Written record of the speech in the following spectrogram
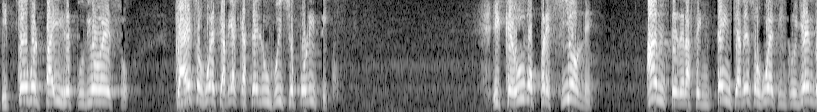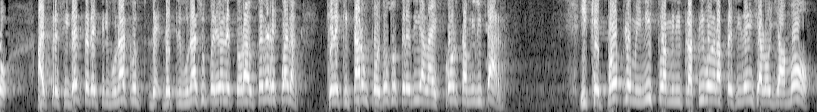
y todo el país repudió eso, que a esos jueces había que hacerle un juicio político. Y que hubo presiones antes de la sentencia de esos jueces, incluyendo al presidente del Tribunal, del Tribunal Superior Electoral. Ustedes recuerdan que le quitaron por dos o tres días la escolta militar y que el propio ministro administrativo de la presidencia lo llamó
